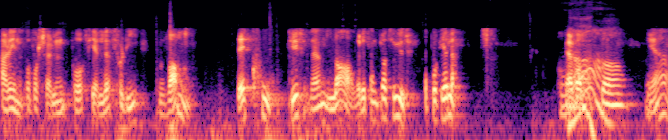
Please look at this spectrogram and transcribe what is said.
er det inne på forskjellen på fjellet, fordi vann det koker ved en lavere temperatur oppå fjellet. Vi er vant til, ja,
